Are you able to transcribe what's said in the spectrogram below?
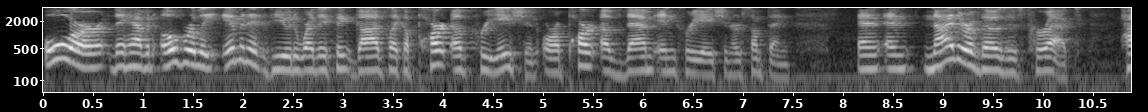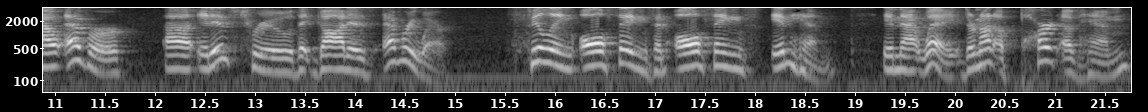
Or they have an overly immanent view to where they think God's like a part of creation or a part of them in creation or something. And, and neither of those is correct. However, uh, it is true that God is everywhere, filling all things and all things in Him in that way. They're not a part of him.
